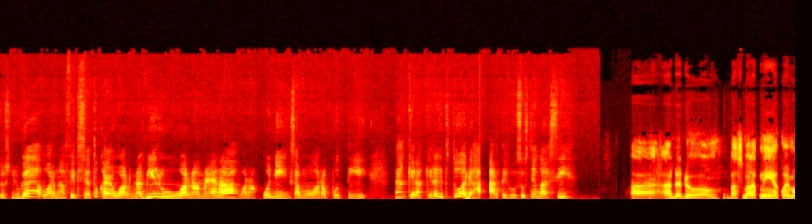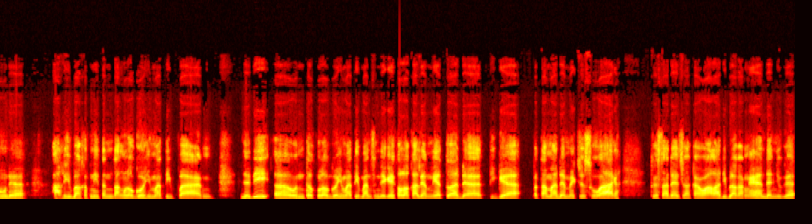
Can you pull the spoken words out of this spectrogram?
Terus juga warna feedsnya tuh kayak warna biru, warna merah, warna kuning, sama warna putih. Nah, kira-kira itu tuh ada arti khususnya nggak sih? Wah, ada dong. Pas banget nih, aku emang udah ahli banget nih tentang logo Himatipan. Jadi uh, untuk logo Himatipan sendiri, kalau kalian lihat tuh ada tiga. Pertama ada mercusuar, terus ada cakrawala di belakangnya, dan juga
